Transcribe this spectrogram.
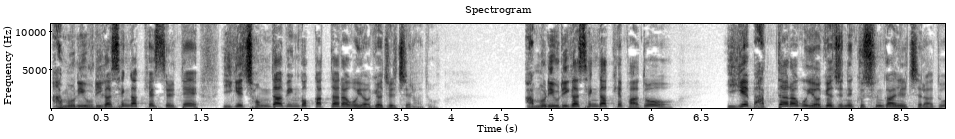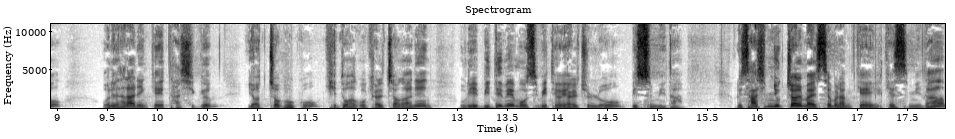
아무리 우리가 생각했을 때 이게 정답인 것 같다라고 여겨질지라도 아무리 우리가 생각해 봐도 이게 맞다라고 여겨지는 그 순간일지라도 우리 하나님께 다시금 여쭤보고 기도하고 결정하는 우리의 믿음의 모습이 되어야 할 줄로 믿습니다. 우리 46절 말씀을 함께 읽겠습니다.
